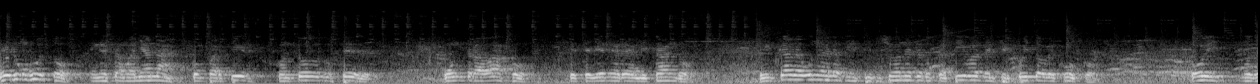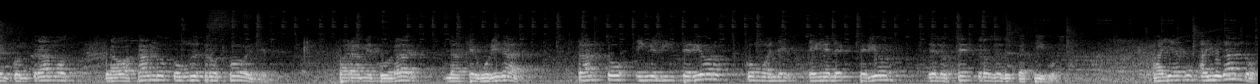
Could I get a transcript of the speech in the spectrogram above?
Es un gusto en esta mañana compartir con todos ustedes un trabajo que se viene realizando en cada una de las instituciones educativas del circuito Bejuco. Hoy nos encontramos trabajando con nuestros jóvenes para mejorar la seguridad, tanto en el interior como en el exterior de los centros educativos, ayudando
